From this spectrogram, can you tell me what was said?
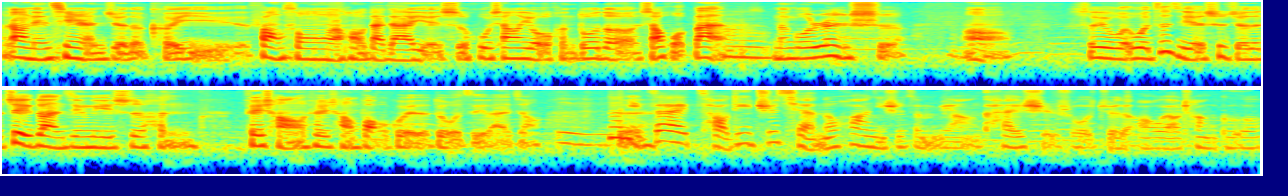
让年轻人觉得可以放松，然后大家也是互相有很多的小伙伴能够认识，嗯，所以我我自己也是觉得这一段经历是很非常非常宝贵的，对我自己来讲。嗯那你在草地之前的话，你是怎么样开始说觉得哦我要唱歌？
